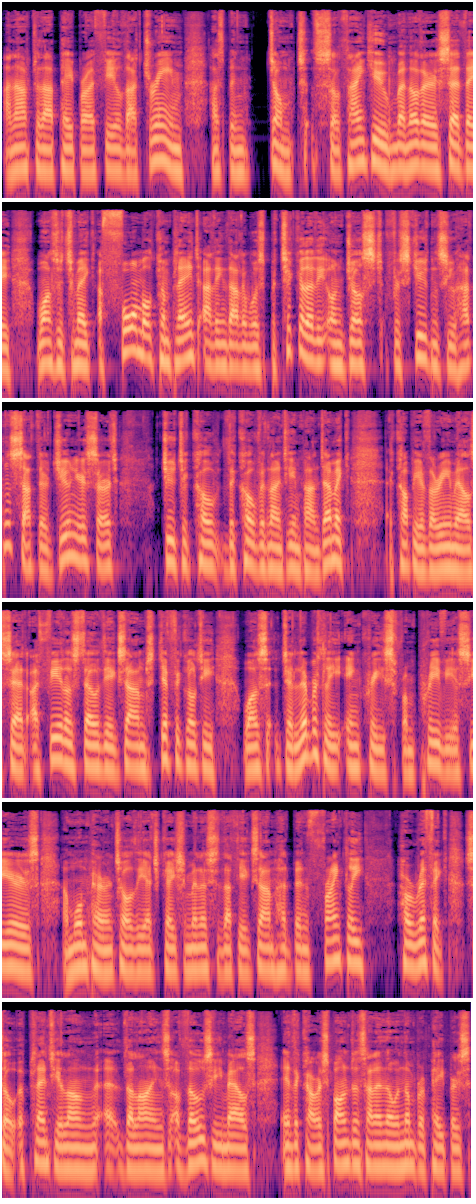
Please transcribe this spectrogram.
And after that paper, I feel that dream has been dumped. So thank you. Another said they wanted to make a formal complaint, adding that it was particularly unjust for students who hadn't sat their junior cert due to the COVID 19 pandemic. A copy of their email said, I feel as though the exam's difficulty was deliberately increased from previous years. And one parent told the Education Minister that the exam had been frankly horrific. So, uh, plenty along uh, the lines of those emails in the correspondence. And I know a number of papers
